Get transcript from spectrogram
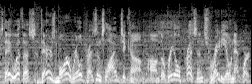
Stay with us. There's more Real Presence Live to come on the Real Presence Radio Network.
